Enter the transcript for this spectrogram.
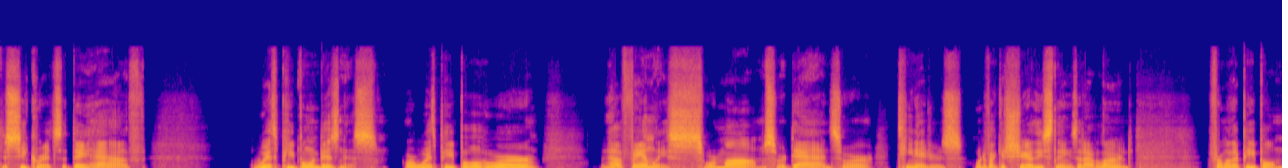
the secrets that they have with people in business or with people who are have families or moms or dads or teenagers? What if I could share these things that I've learned from other people?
